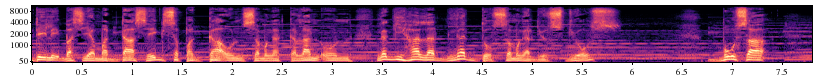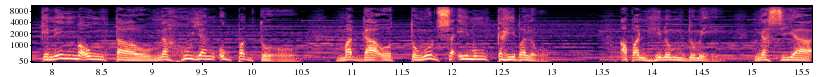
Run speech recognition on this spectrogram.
Dili ba siya madasig sa pagkaon sa mga kalanon nga gihalad ngadto sa mga Dios Dios? Busa kining maong tawo nga huyang ug pagtuo madaot tungod sa imong kahibalo apan hinumdumi nga siya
